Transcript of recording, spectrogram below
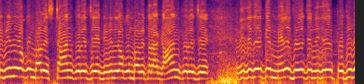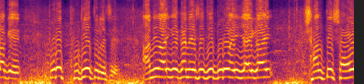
বিভিন্ন রকমভাবে স্টান করেছে, বিভিন্ন রকমভাবে তারা গান করেছে, নিজেদেরকে মেলে ধরেছে, নিজেদের প্রতিভাকে পুরো ফুটিয়ে তুলেছে। আমিও আজকে এখানে এসেছি পুরো এই জায়গায়। শান্তির শহর,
